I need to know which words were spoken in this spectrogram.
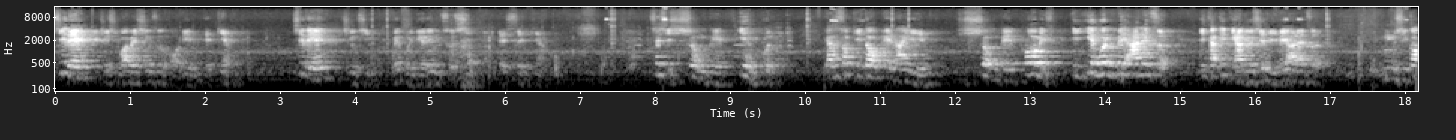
即个就是我要生出互恁的囝，即个就是要为着恁出世的细囝。这是上帝应允，耶稣基督的来临，上帝 promise，伊应允要安尼做，伊家己定着心意要安尼做，毋是讲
